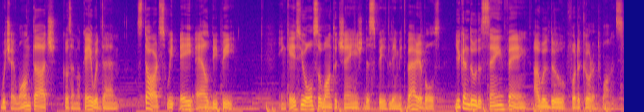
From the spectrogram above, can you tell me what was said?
which I won't touch because I'm okay with them, starts with ALBP. In case you also want to change the speed limit variables, you can do the same thing I will do for the current ones.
